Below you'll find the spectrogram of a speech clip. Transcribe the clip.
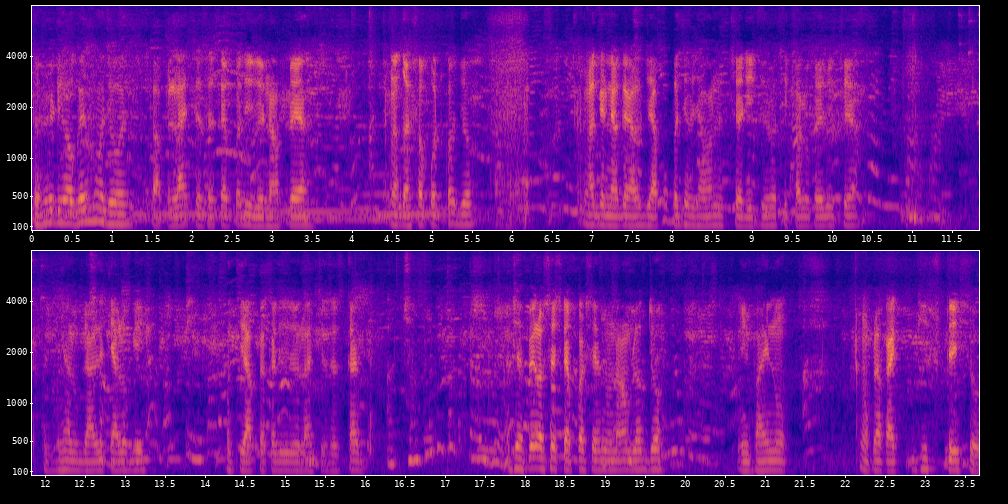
તો વીડિયો ગમ્યો જ તો આપણે લાઈક સબસ્ક્રાઈબ કરી દેજો અને આપણે આગળ સપોર્ટ કરજો. આગળ ને આગળ આવજો, આપણે બધે જવાનું જ છે, હજી ઝીરોથી ચાલુ કર્યું છે. જ્યાં ગાલે ત્યાં લોકો પછી આપણે કરી દીધું લાઈક સબસ્ક્રાઈબ જે પેલો સબસ્ક્રાઈબ કરશે, એનું નામ લખજો. એ ભાઈનું આપણે કાંઈક ગિફ્ટ દઈશું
